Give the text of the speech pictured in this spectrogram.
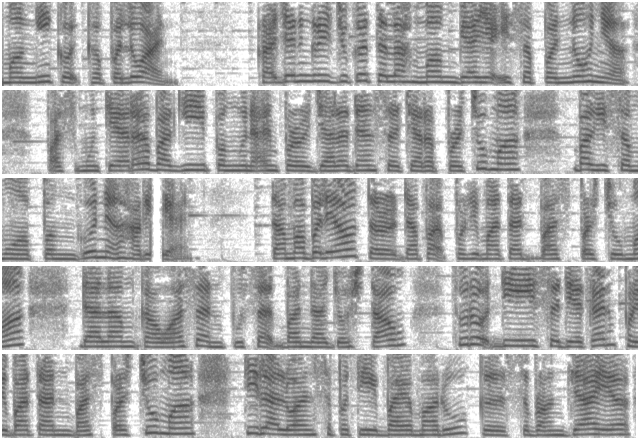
mengikut keperluan. Kerajaan negeri juga telah membiayai sepenuhnya pas mutiara bagi penggunaan perjalanan secara percuma bagi semua pengguna harian. Tambah beliau, terdapat perkhidmatan bas percuma dalam kawasan pusat bandar Georgetown turut disediakan perkhidmatan bas percuma di laluan seperti Bayamaru ke Seberang Jaya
